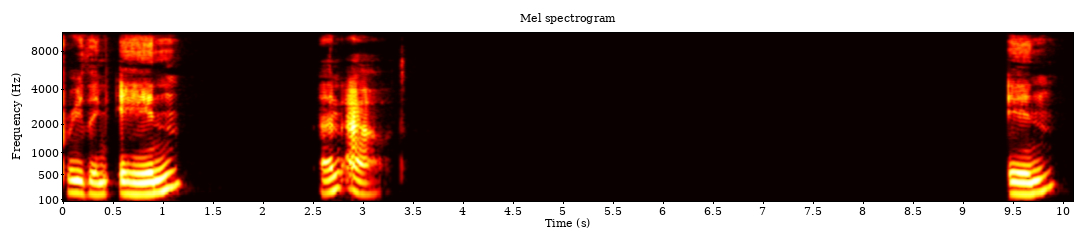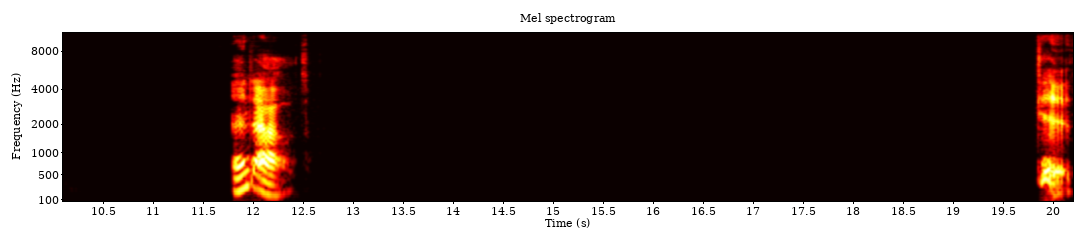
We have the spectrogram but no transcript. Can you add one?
Breathing in and out. In and out. Good.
